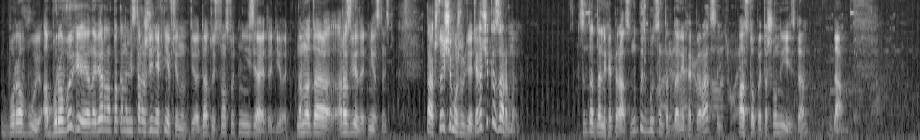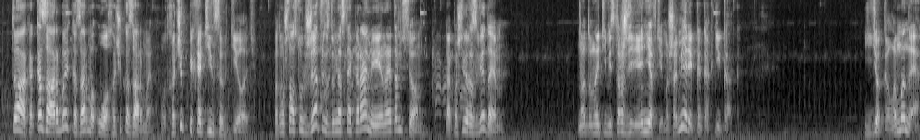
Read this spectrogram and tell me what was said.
буровую. А буровых, э, наверное, только на месторождениях нефти надо делать, да? То есть у нас тут нельзя это делать. Нам надо разведать местность. Так, что еще можем делать? Я хочу казармы. Центр дальних операций. Ну пусть будет центр дальних операций. А, стоп, это что он и есть, да? Да. Так, а казармы? Казармы. О, хочу казармы. Вот хочу пехотинцев делать. Потому что у нас тут Джеффри с двумя снайперами, и на этом все. Так, пошли разведаем. Надо найти месторождение нефти. Мы ж Америка как-никак. Йокаламене.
